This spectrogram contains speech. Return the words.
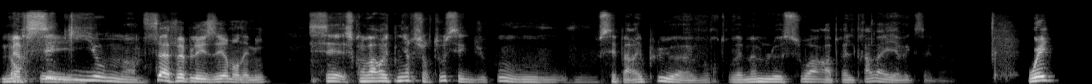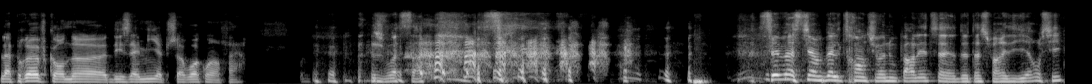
Merci, Guillaume. Ça fait plaisir, mon ami. C'est ce qu'on va retenir surtout, c'est que du coup, vous vous, vous vous séparez plus. euh, Vous vous retrouvez même le soir après le travail avec Seb. Oui, la preuve qu'on a des amis à pu savoir quoi en faire. Je vois ça. Sébastien Beltran, tu vas nous parler de, ta- de ta soirée d'hier aussi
